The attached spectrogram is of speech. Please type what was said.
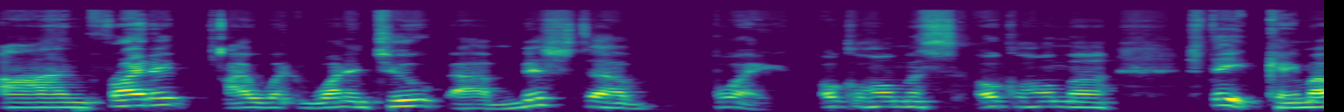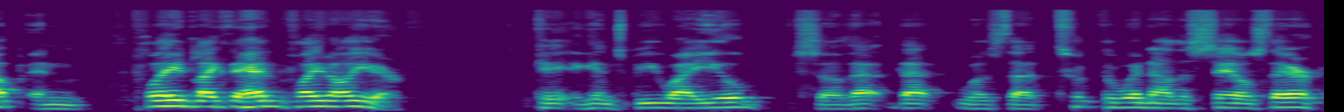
on Friday, I went one and two, uh, missed, uh, boy, Oklahoma, Oklahoma State came up and played like they hadn't played all year. Okay, against BYU. So that that was that took the wind out of the sails there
